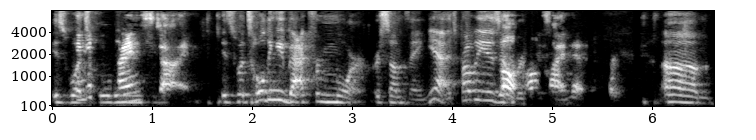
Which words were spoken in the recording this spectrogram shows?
is what's holding Einstein. Is what's holding you back from more or something. Yeah, it probably is. Oh, I'll find it. um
